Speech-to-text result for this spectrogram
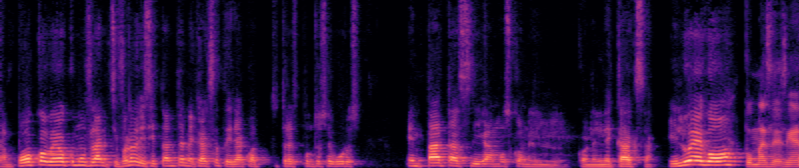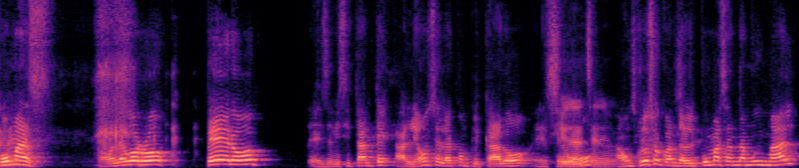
Tampoco veo como un flan. Si fuera de visitante, Necaxa te diría tres puntos seguros. Empatas, digamos, con el, con el Necaxa. Y luego. Pumas les gana. Pumas, no vale gorro, pero es de visitante. A León se le ha complicado ese incluso cuando el Pumas anda muy mal,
